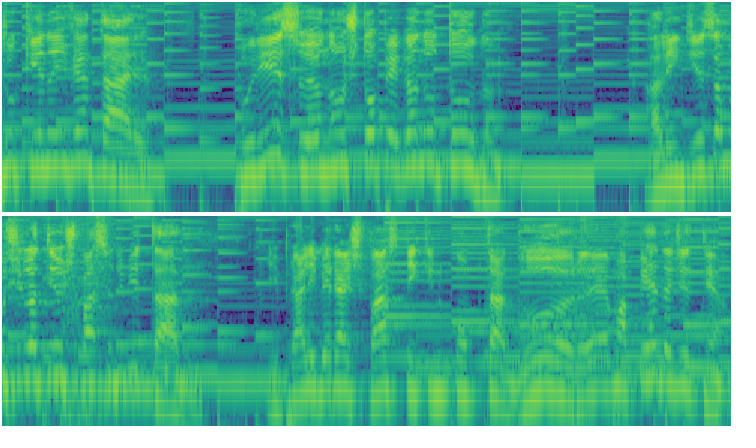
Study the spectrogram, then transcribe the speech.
do que no inventário. Por isso eu não estou pegando tudo. Além disso, a mochila tem um espaço limitado. E para liberar espaço tem que ir no computador, é uma perda de tempo.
